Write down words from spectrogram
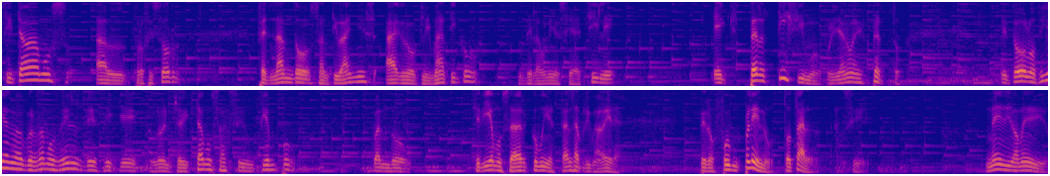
citábamos al profesor Fernando Santibáñez, agroclimático de la Universidad de Chile, expertísimo, porque ya no es experto. Que todos los días nos acordamos de él desde que lo entrevistamos hace un tiempo, cuando queríamos saber cómo iba a estar la primavera. Pero fue un pleno, total, así, medio a medio,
